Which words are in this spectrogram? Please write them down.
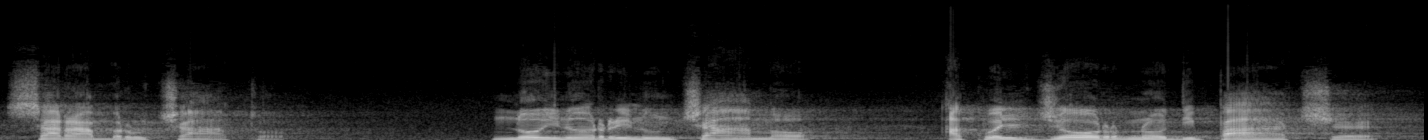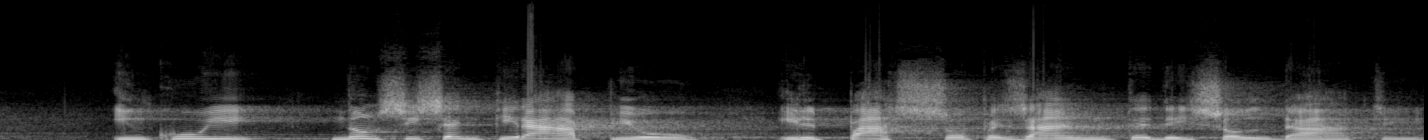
sarà bruciato. Noi non rinunciamo a quel giorno di pace in cui non si sentirà più il passo pesante dei soldati,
